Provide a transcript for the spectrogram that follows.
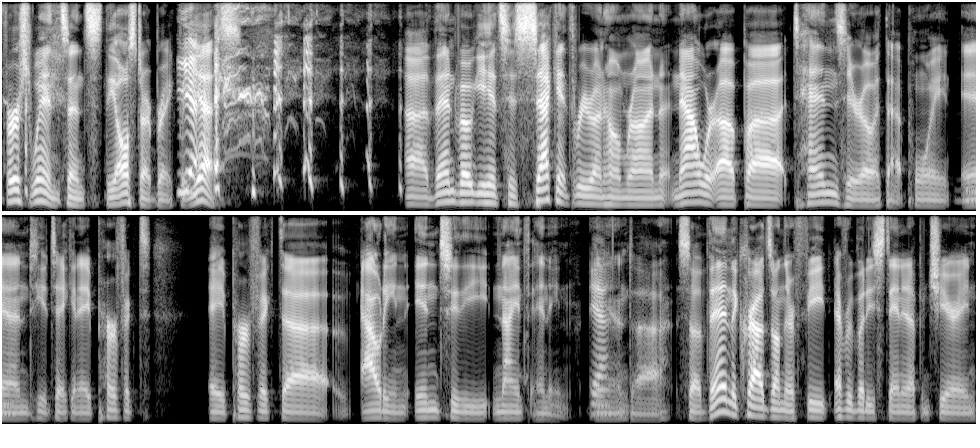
first win since the All Star break. But Yeah. yes. Uh, then Vogie hits his second three run home run. Now we're up uh, 10 0 at that point, Mhm. and he had taken a perfect a perfect uh, outing into the ninth inning. Yeah. And uh, so then the crowd's on their feet, everybody's standing up and cheering,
